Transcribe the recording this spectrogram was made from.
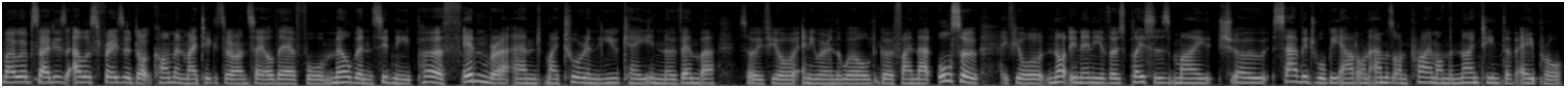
My website is alicefraser.com and my tickets are on sale there for Melbourne, Sydney, Perth, Edinburgh, and my tour in the UK in November. So if you're anywhere in the world, go find that. Also, if you're not in any of those places, my show Savage will be out on Amazon Prime on the 19th of April.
